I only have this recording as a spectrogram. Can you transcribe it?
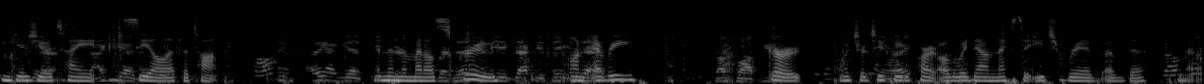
and gives you a tight seal at the top. And then the metal screwed on every girt, which are two feet apart, all the way down next to each rib of the metal.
